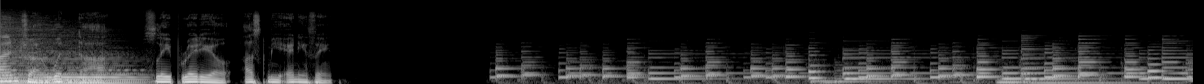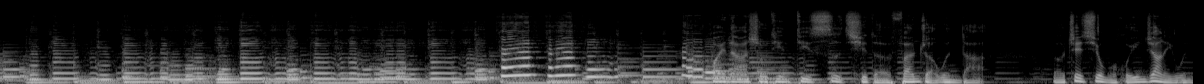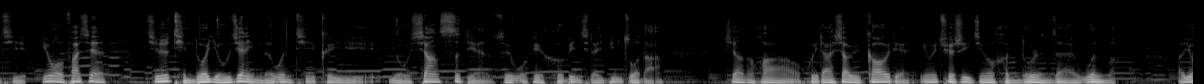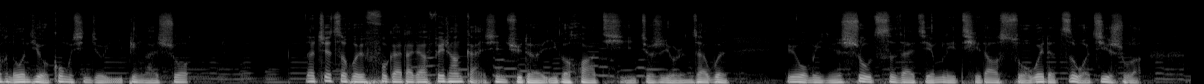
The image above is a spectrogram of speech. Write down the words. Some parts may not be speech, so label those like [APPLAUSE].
翻转问答，Sleep Radio，Ask me anything。欢迎大家收听第四期的翻转问答。然后这期我们回应这样的一个问题，因为我发现其实挺多邮件里面的问题可以有相似点，所以我可以合并起来一并作答。这样的话回答效率高一点，因为确实已经有很多人在问了，啊，有很多问题有共性，就一并来说。那这次会覆盖大家非常感兴趣的一个话题，就是有人在问，因为我们已经数次在节目里提到所谓的自我技术了，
